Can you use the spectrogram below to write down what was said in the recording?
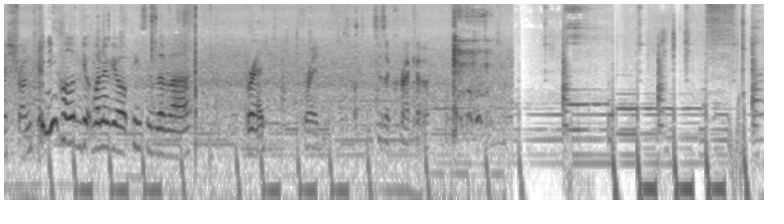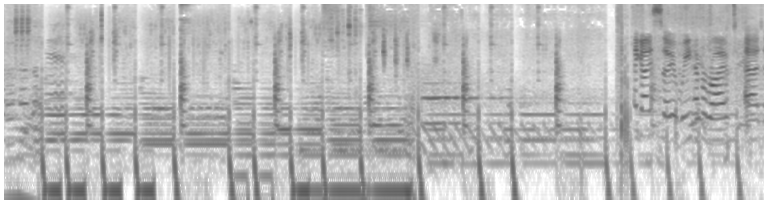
They're shrunken. Can you hold your, one of your pieces of uh, bread? Bread. This is a cracker. Arrived at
